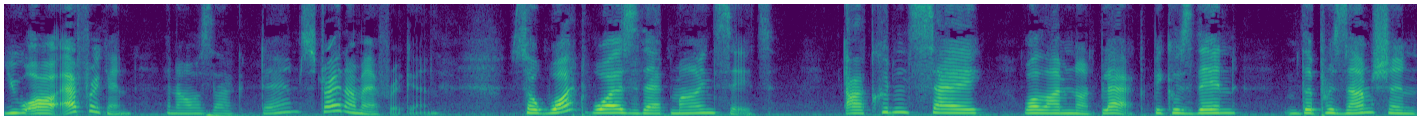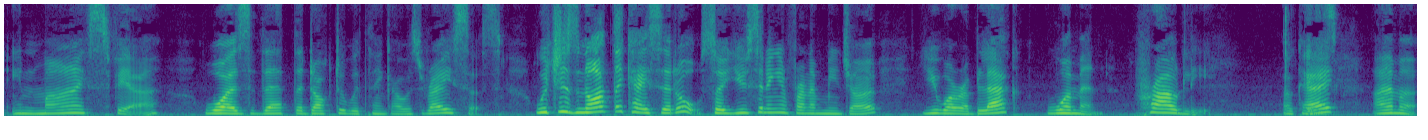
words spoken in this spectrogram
You are African." And I was like, "Damn straight, I'm African." So what was that mindset? I couldn't say, well, I'm not black, because then the presumption in my sphere was that the doctor would think I was racist, which is not the case at all. So you sitting in front of me, Joe, you are a black woman, proudly. Okay? Yes. I'm a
